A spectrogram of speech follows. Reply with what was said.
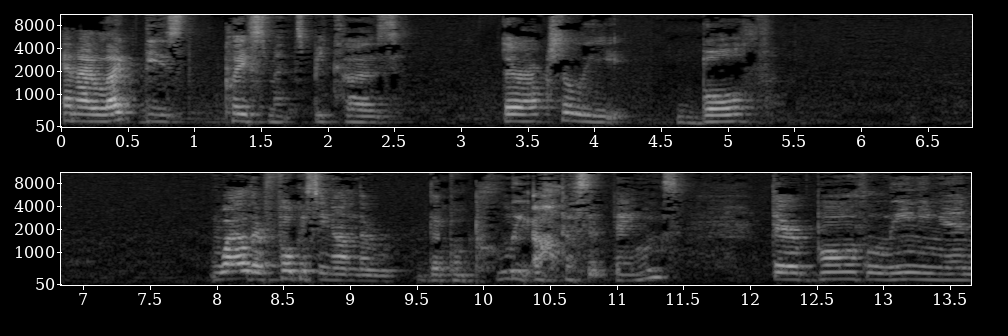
And I like these placements because they're actually both while they're focusing on the the complete opposite things, they're both leaning in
